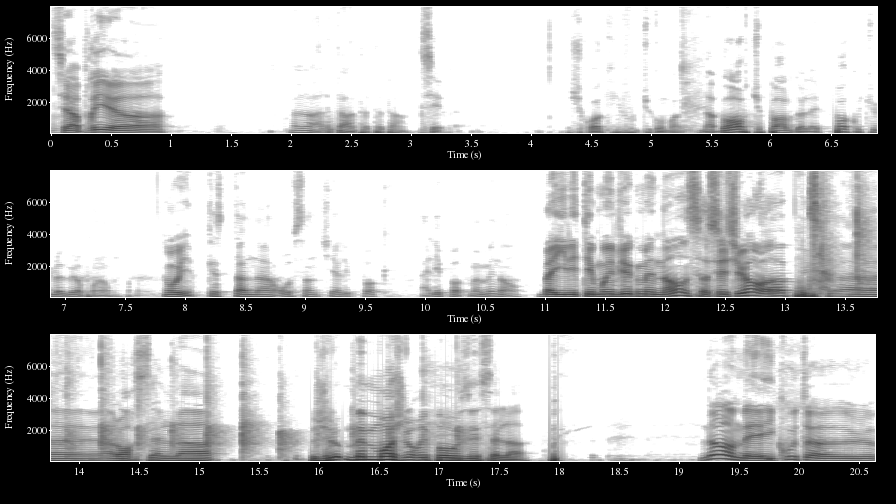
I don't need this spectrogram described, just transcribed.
C'est après. euh, Non, non, attends, attends, attends. Je crois qu'il faut que tu comprennes. D'abord, tu parles de l'époque où tu l'as vu la première fois. Oui. Qu'est-ce que tu en as ressenti à l'époque? À l'époque, mais maintenant. Bah, il était moins vieux que maintenant, ça c'est sûr. Ah hein. putain Alors celle-là, je même moi je l'aurais pas osé celle-là. Non, mais écoute, euh,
